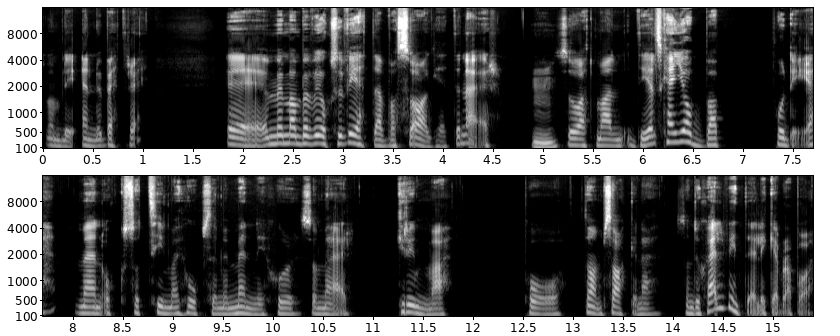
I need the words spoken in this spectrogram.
så man blir ännu bättre. Eh, men man behöver också veta vad svagheten är. Mm. Så att man dels kan jobba på det, men också timma ihop sig med människor som är grymma på de sakerna som du själv inte är lika bra på.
